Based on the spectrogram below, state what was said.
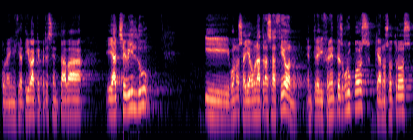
con la iniciativa que presentaba EH Bildu y bueno, se ha llegado a una transacción entre diferentes grupos que a nosotros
